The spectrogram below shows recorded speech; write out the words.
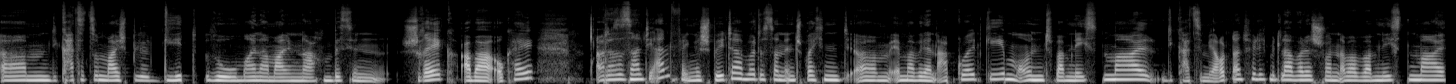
Ähm, die Katze zum Beispiel geht so meiner Meinung nach ein bisschen schräg, aber okay. Aber das ist halt die Anfänge. Später wird es dann entsprechend ähm, immer wieder ein Upgrade geben und beim nächsten Mal, die Katze miaut natürlich mittlerweile schon, aber beim nächsten Mal,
